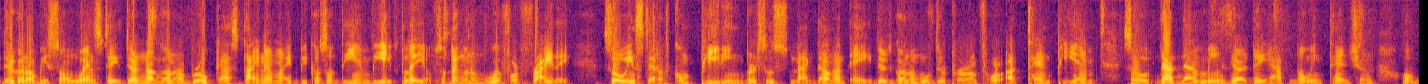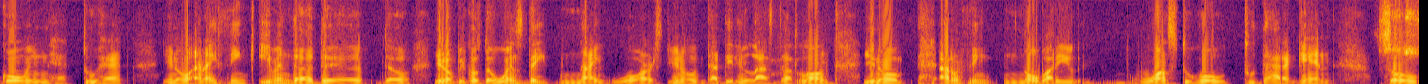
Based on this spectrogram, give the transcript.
they're gonna be some Wednesdays. They're not gonna broadcast Dynamite because of the NBA playoffs, so they're gonna move it for Friday. So instead of competing versus SmackDown at eight, they're gonna move their program for at 10 p.m. So that that means they are, they have no intention of going head to head. You know, and I think even the the the you know because the Wednesday night wars, you know, that didn't last that long. You know, I don't think nobody wants to go to that again. So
